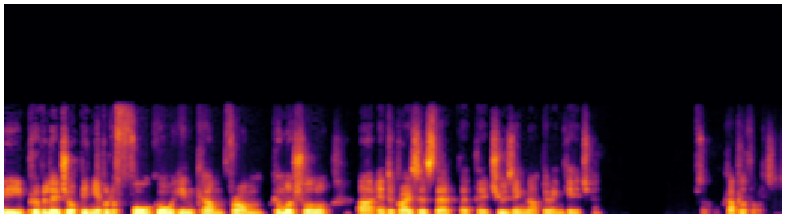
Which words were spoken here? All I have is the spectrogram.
the privilege of being able to forego income from commercial uh, enterprises that, that they're choosing not to engage in. So a couple of thoughts.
